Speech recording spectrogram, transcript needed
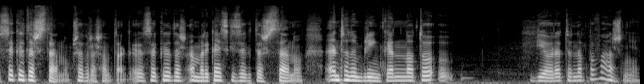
sekretarz stanu, przepraszam, tak, sekretarz, amerykański sekretarz stanu, Antony Blinken, no to biorę to na poważnie.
